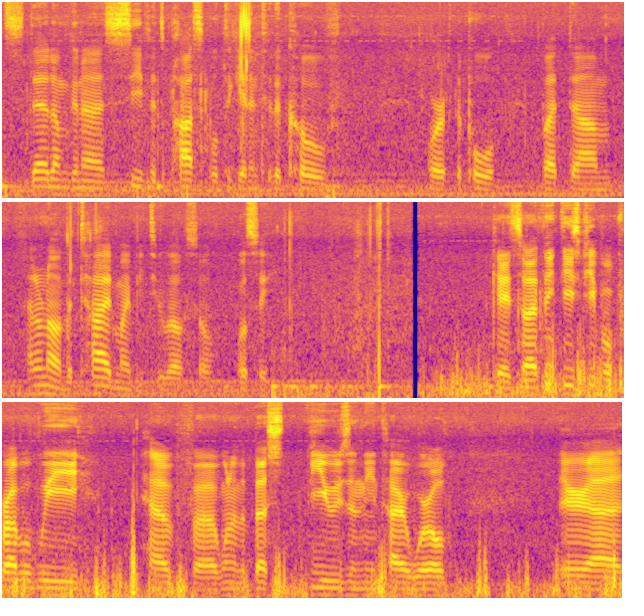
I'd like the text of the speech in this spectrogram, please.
Instead, I'm to see if it's possible to get into the cove or the pool. But um, I don't know, the tide might be too low, so we'll see. Okay, so I think these people probably have uh, one of the best views in the entire world. Their, uh,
